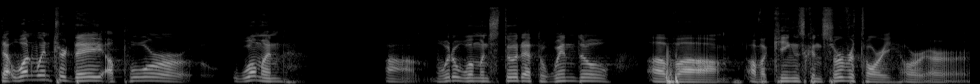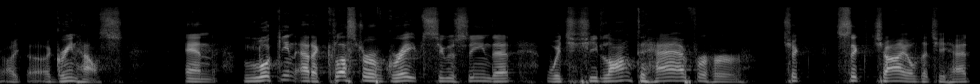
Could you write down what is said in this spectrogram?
that one winter day, a poor woman, um, widow woman, stood at the window of, um, of a king's conservatory or, or a, a greenhouse. And looking at a cluster of grapes, she was seeing that which she longed to have for her chick, sick child that she had.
